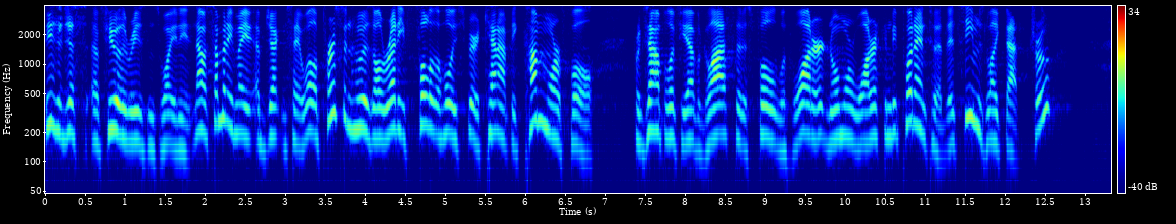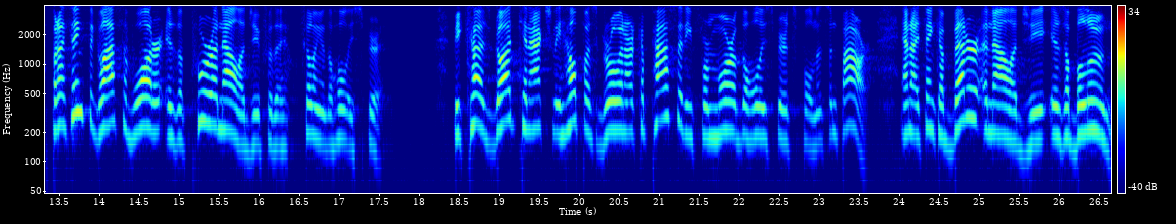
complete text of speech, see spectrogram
these are just a few of the reasons why you need it. Now, somebody may object and say, well, a person who is already full of the Holy Spirit cannot become more full. For example, if you have a glass that is full with water, no more water can be put into it. It seems like that. True? But I think the glass of water is a poor analogy for the filling of the Holy Spirit because God can actually help us grow in our capacity for more of the Holy Spirit's fullness and power. And I think a better analogy is a balloon.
